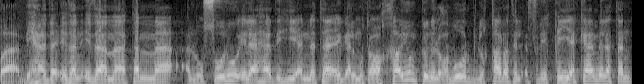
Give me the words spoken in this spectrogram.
وبهذا اذا إذا ما تم الوصول إلى هذه النتائج المتوخاه يمكن العبور بالقارة الإفريقية كاملة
